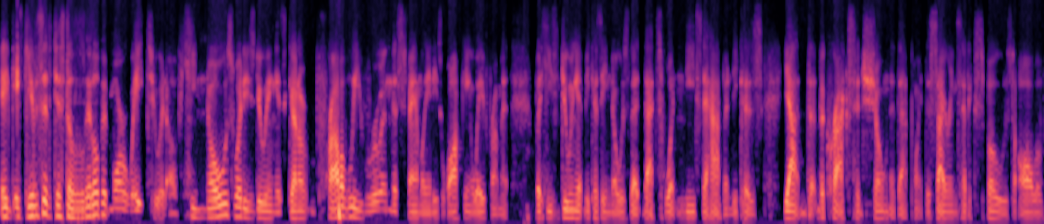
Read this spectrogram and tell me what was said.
it, it gives it just a little bit more weight to it of he knows what he's doing is gonna probably ruin this family and he's walking away from it but he's doing it because he knows that that's what needs to happen because yeah the, the cracks had shown at that point the sirens had exposed all of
